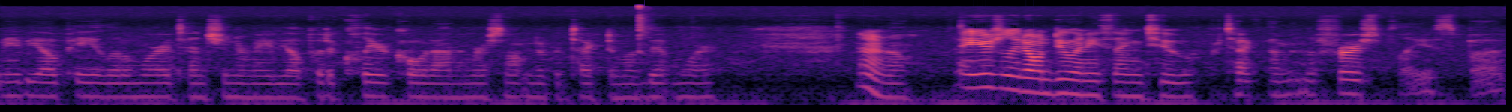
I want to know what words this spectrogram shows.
maybe I'll pay a little more attention or maybe I'll put a clear coat on them or something to protect them a bit more. I don't know. I usually don't do anything to protect them in the first place, but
